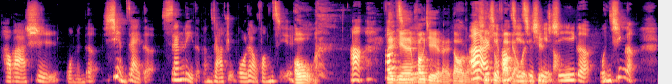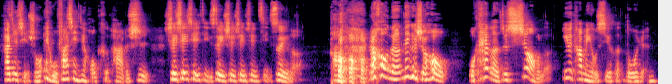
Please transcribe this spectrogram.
好吧，是我们的现在的三立的当家主播廖芳杰哦。啊，那天芳姐也来到了啊，而且芳姐其实也是一个文青了。他就写说：“哎，我发现一件好可怕的事，谁谁谁几岁，谁谁谁几岁了。啊” 然后呢，那个时候我看了就笑了，因为他没有写很多人，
